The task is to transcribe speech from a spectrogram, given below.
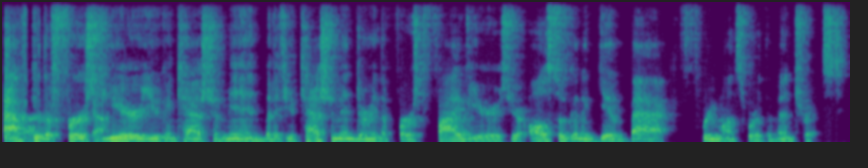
After the first yeah. year, you can cash them in, but if you cash them in during the first five years, you're also going to give back three months worth of interest.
